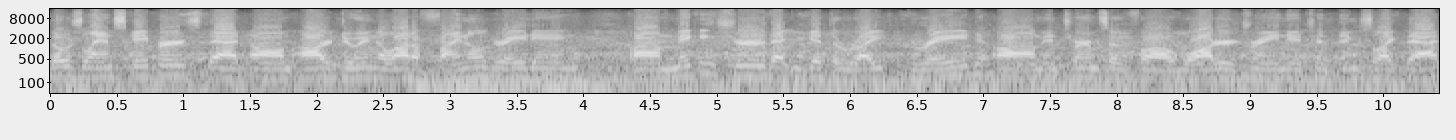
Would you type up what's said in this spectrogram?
those landscapers that um, are doing a lot of final grading, um, making sure that you get the right grade um, in terms of uh, water drainage and things like that.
